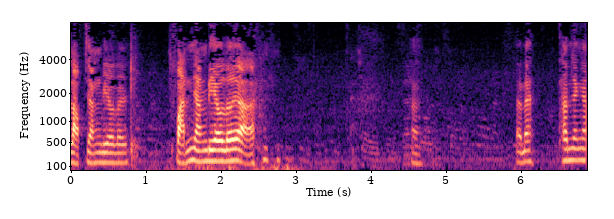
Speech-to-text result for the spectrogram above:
หลับอย่างเดียวเลย ฝันอย่างเดียวเลยอะอะนะทำยังไง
